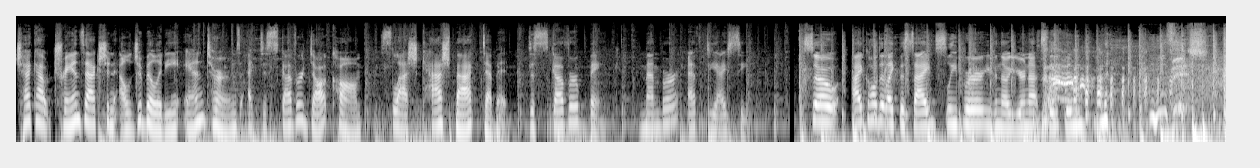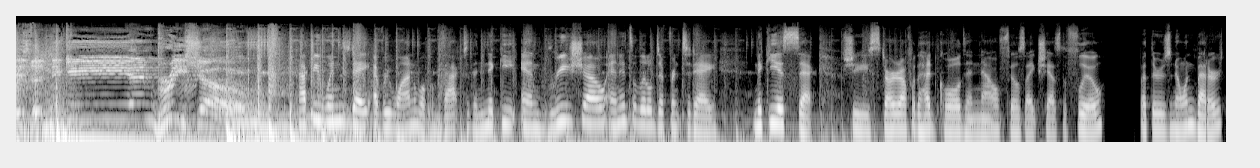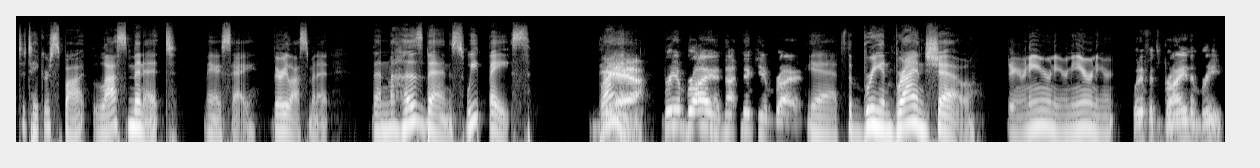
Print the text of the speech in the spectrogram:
Check out transaction eligibility and terms at discover.com slash cashback debit. Discover Bank. Member FDIC. So I called it like the side sleeper, even though you're not sleeping. this is the Nikki and Brie Show. Happy Wednesday, everyone. Welcome back to the Nikki and Brie Show. And it's a little different today. Nikki is sick. She started off with a head cold and now feels like she has the flu. But there's no one better to take her spot last minute, may I say, very last minute, than my husband, Sweet Face. Bryan. Yeah. Brie and Bryan, not Nikki and Bryan. Yeah, it's the Brie and Bryan show. Near, near, near, near, near. What if it's Bryan and Brie?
